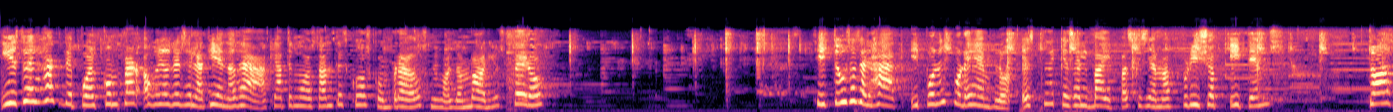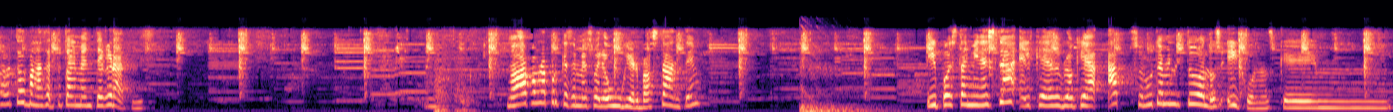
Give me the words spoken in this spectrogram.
y este es el hack de poder comprar objetos desde la tienda. O sea, ya tengo bastantes cosas comprados. Me faltan varios, pero... Si tú usas el hack y pones, por ejemplo, este que es el bypass, que se llama Free Shop Items, todas las objetos van a ser totalmente gratis. No voy a comprar porque se me suele buguear bastante. Y pues también está el que desbloquea absolutamente todos los iconos, que... Mm,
